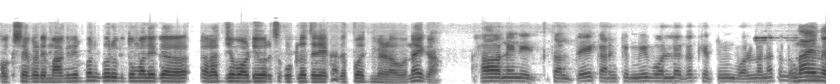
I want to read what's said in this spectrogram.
पक्षाकडे मागणी पण करू की तुम्हाला एक राज्य बॉडीवरचं कुठलं तरी एखादं पद मिळावं नाही का? हो नाही नाही चालतंय. कारण की मी बोलल्यापेक्षा तुम्ही बोलला ना तर नाही ना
